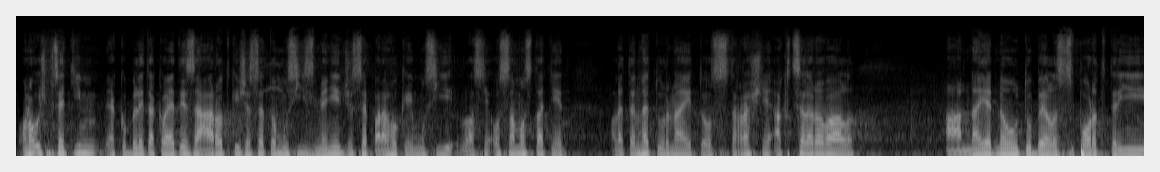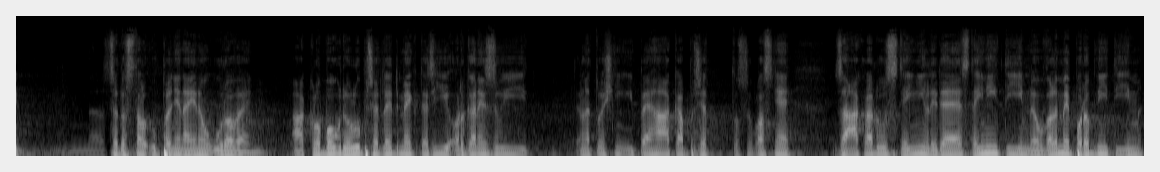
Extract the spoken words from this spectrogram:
Ono už předtím jako byly takové ty zárodky, že se to musí změnit, že se parahokej musí vlastně osamostatnit, ale tenhle turnaj to strašně akceleroval a najednou tu byl sport, který se dostal úplně na jinou úroveň. A klobouk dolů před lidmi, kteří organizují ten letošní IPH protože to jsou vlastně v základu stejní lidé, stejný tým nebo velmi podobný tým,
